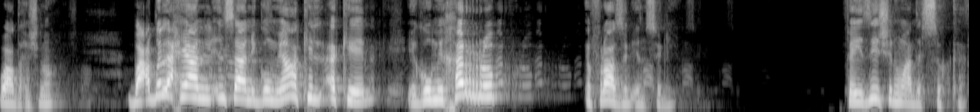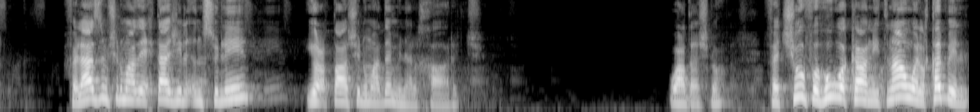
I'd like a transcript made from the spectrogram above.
واضح شلون؟ بعض الأحيان الإنسان يقوم يأكل أكل يقوم يخرب إفراز الإنسولين. فيزيد شنو ماذا السكر. فلازم شنو ماذا يحتاج الانسولين يعطى شنو ماذا من الخارج. واضح شلون؟ فتشوفه هو كان يتناول قبل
